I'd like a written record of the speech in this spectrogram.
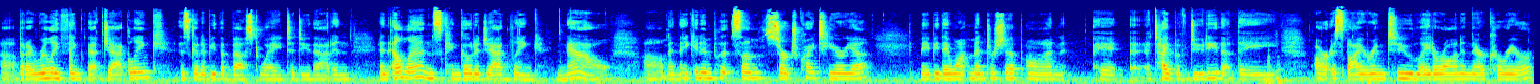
Uh, but I really think that JagLink is going to be the best way to do that, and and LNs can go to JagLink now, um, and they can input some search criteria. Maybe they want mentorship on a, a type of duty that they are aspiring to later on in their career.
